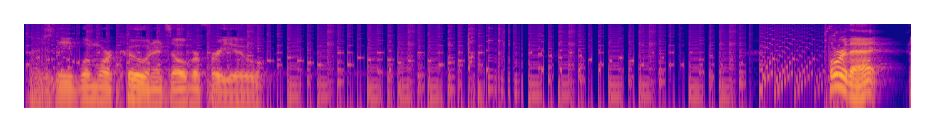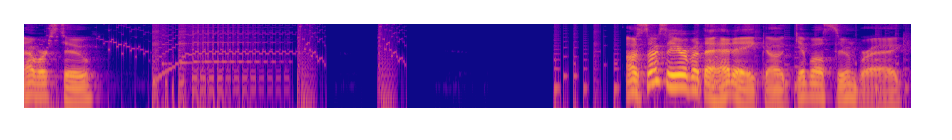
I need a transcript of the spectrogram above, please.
I Just need one more Coo and it's over for you. For that. That works too. Oh, sucks to hear about the headache. Uh, get well soon, Bragg.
